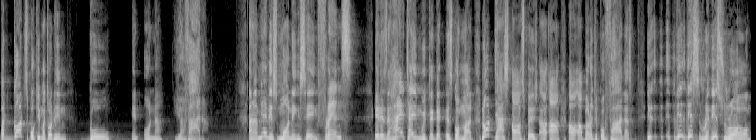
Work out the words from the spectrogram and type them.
but God spoke him and told him, Go and honor your father. And I'm here this morning saying, friends, it is a high time we take this command, not just our, special, our, uh, uh, our, our biological fathers. This, this, this role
